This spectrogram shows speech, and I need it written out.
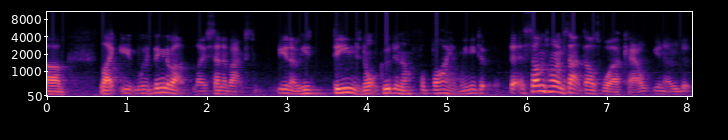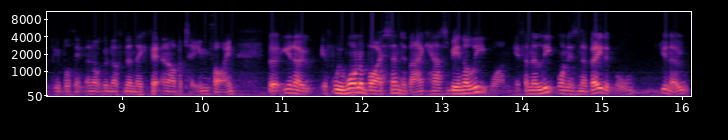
Um, like we're thinking about like centre backs you know he's deemed not good enough for Bayern. We need to. Sometimes that does work out. You know that people think they're not good enough, and then they fit another team. Fine, but you know if we want to buy a centre back, it has to be an elite one. If an elite one isn't available, you know,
